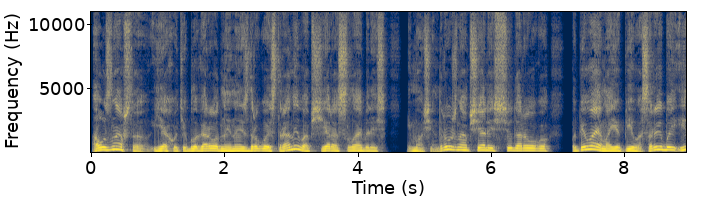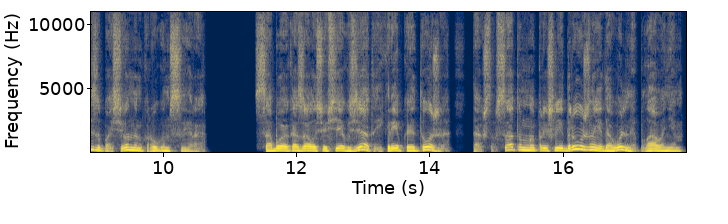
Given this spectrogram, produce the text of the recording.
А узнав, что я хоть и благородный, но и с другой стороны, вообще расслабились, и мы очень дружно общались всю дорогу, попивая мое пиво с рыбой и запасенным кругом сыра. С собой оказалось у всех взято, и крепкое тоже, так что в Сатум мы пришли дружные и довольны плаванием.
